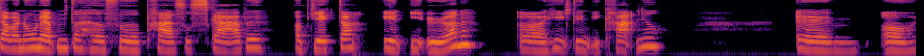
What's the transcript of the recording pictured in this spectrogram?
der var nogle af dem, der havde fået presset skarpe objekter ind i ørerne og helt ind i kraniet. Øh, og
